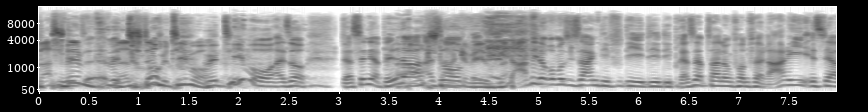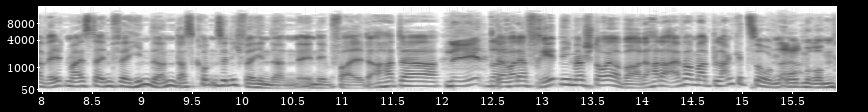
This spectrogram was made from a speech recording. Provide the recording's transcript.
Das stimmt, mit, äh, mit, das stimmt mit Timo. Mit Timo. Also, das sind ja Bilder. Auch also, gewesen, ne? da wiederum muss ich sagen, die, die, die, die Presseabteilung von Ferrari ist ja Weltmeister im Verhindern. Das konnten sie nicht verhindern in dem Fall. Da hat er, Nee, da, da- war der Fred nicht mehr steuerbar. Da hat er einfach mal blank gezogen Ja. obenrum.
